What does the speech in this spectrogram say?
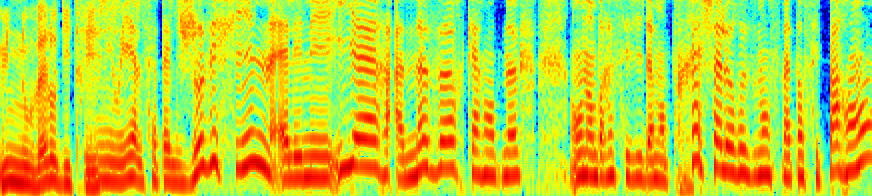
une nouvelle auditrice. Oui, elle s'appelle Joséphine. Elle est née hier à 9h49. On embrasse évidemment très chaleureusement ce matin ses parents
